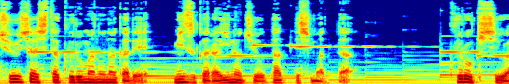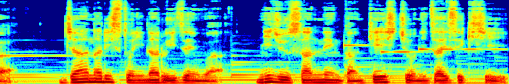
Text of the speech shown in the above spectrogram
駐車した車の中で自ら命を絶ってしまった。黒木氏は、ジャーナリストになる以前は、23年間警視庁に在籍し、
